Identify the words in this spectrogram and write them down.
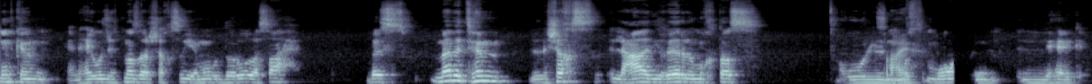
ممكن يعني هي وجهة نظر شخصية مو بالضرورة صح؟ بس ما بتهم الشخص العادي غير المختص والمواطن اللي هيك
